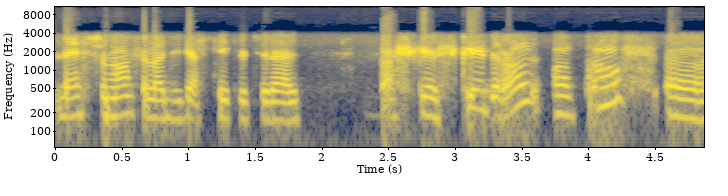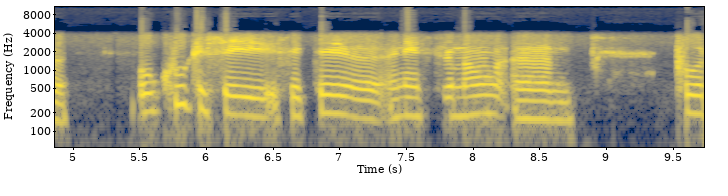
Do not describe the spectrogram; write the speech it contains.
l'instrument sur la diversité culturelle. Parce que ce qui est drôle, on pense euh, beaucoup que c'était euh, un instrument euh, pour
